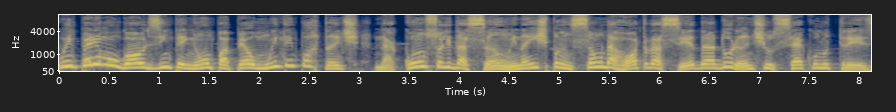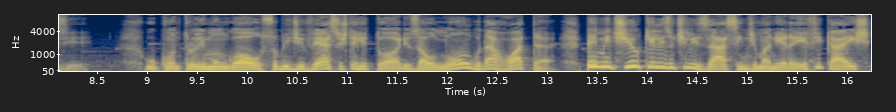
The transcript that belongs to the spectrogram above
o Império Mongol desempenhou um papel muito importante na consolidação e na expansão da Rota da Seda durante o século XIII. O controle mongol sobre diversos territórios ao longo da rota permitiu que eles utilizassem de maneira eficaz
